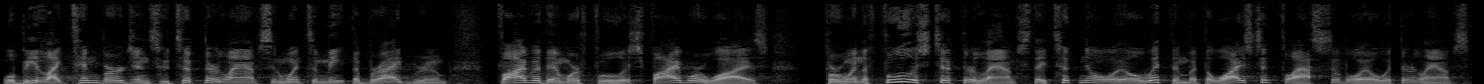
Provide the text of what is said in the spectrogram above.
will be like ten virgins who took their lamps and went to meet the bridegroom. Five of them were foolish, five were wise. For when the foolish took their lamps, they took no oil with them, but the wise took flasks of oil with their lamps.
